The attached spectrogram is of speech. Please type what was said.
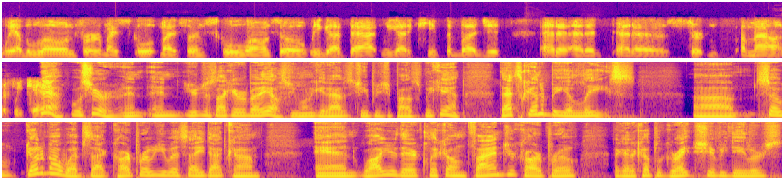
we have a loan for my school my son's school loan, so we got that. We got to keep the budget at a at a at a certain amount if we can. Yeah, well, sure, and and you're just like everybody else. You want to get out as cheap as you possibly can. That's going to be a lease. Um, so go to my website carprousa.com, and while you're there, click on Find Your Car Pro. I got a couple of great Chevy dealers.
